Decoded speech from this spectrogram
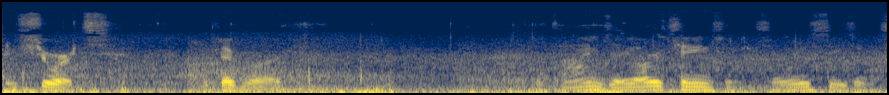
and shorts in February. The times, they are changing. So are the seasons.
